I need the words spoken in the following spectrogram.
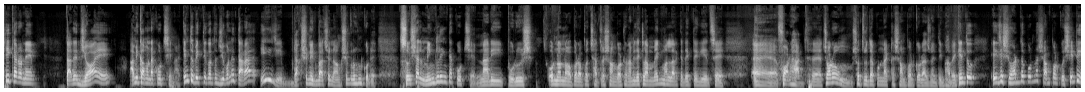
সেই কারণে তাদের জয়ে আমি কামনা করছি না। কিন্তু ব্যক্তিগত জীবনে তারা এই যে ডাকসু নির্বাচনে অংশগ্রহণ করে সোশ্যাল মিংলিংটা করছে। নারী, পুরুষ, অন্যান্য অপর অপর ছাত্র সংগঠন। আমি দেখলাম মেঘ মাল্লারকে দেখতে গিয়েছে ফরহাদ। চরম শত্রুতাপূর্ণ একটা সম্পর্ক রাজনৈতিকভাবে। কিন্তু এই যে সৌহার্দ্যপূর্ণ সম্পর্ক, সেটি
